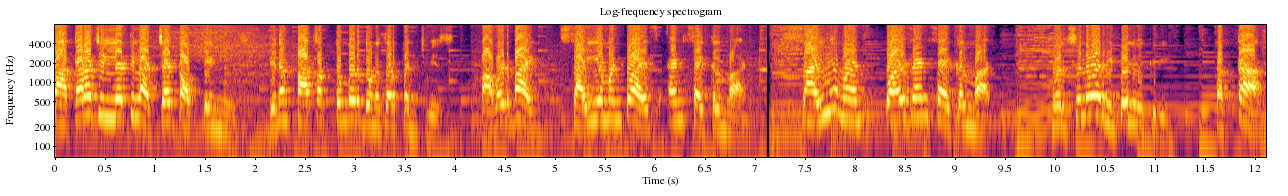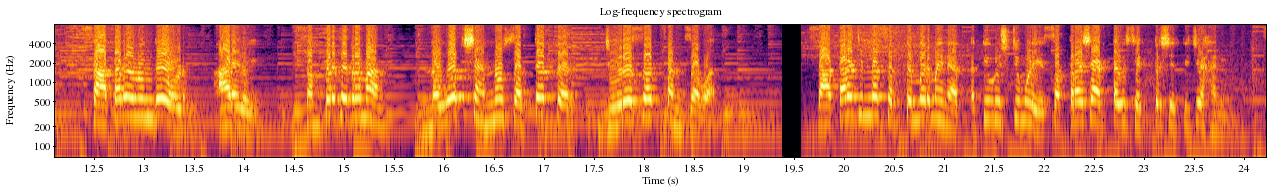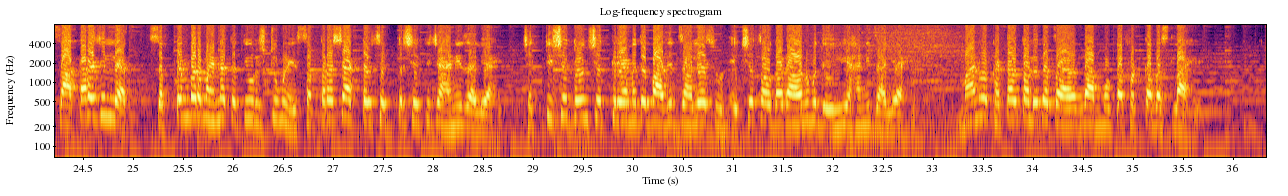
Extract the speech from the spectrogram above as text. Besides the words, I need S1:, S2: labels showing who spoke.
S1: सातारा जिल्ह्यातील आजच्या top ten news दिनांक पाच ऑक्टोबर दोन हजार पंचवीस. Powered by Sai Yaman toys and cycle mart Sai Yaman toys and cycle mart wholesale व रिटेल विक्री. पत्ता सातारा रोड आरळे. संपर्क क्रमांक नव्वद शहाण्णव सत्याहत्तर झिरो सात पंचावन्न. सातारा जिल्ह्यात सप्टेंबर महिन्यात अतिवृष्टीमुळे सतराशे अठ्ठावीस हेक्टर शेतीची हानी. सातारा जिल्ह्यात सप्टेंबर महिन्यात अतिवृष्टीमुळे सतराशे अठ्ठावीस हेक्टर शेतीची हानी झाली आहे. छत्तीसशे दोन शेतकरी बाधित झाले असून एकशे चौदा गावांमध्ये ही हानी झाली आहे. मानव खटाव तालुक्याचा मोठा फटका बसला आहे.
